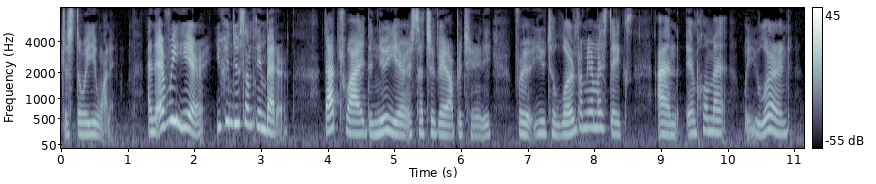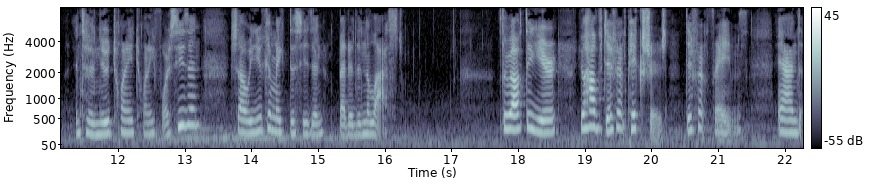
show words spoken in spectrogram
just the way you want it. And every year, you can do something better. That's why the new year is such a great opportunity for you to learn from your mistakes and implement what you learned into the new 2024 season so you can make the season better than the last. Throughout the year, you'll have different pictures, different frames, and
